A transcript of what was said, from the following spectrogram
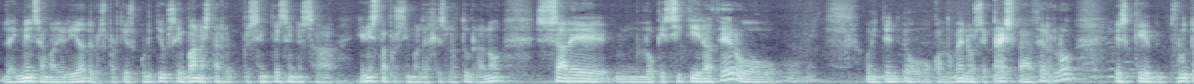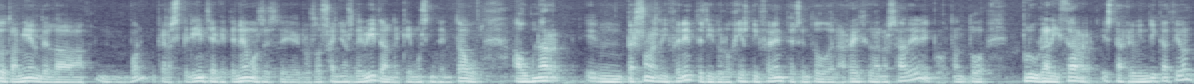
la inmensa mayoría de los partidos políticos que van a estar presentes en, esa, en esta próxima legislatura. ¿no? Sare mm, lo que sí quiere hacer o, o, cuando menos se presta a hacerlo, es que fruto también de la, bueno, de la experiencia que tenemos desde los dos años de vida en la que hemos intentado aunar personas diferentes, ideologías diferentes en todo de la red ciudadana SADE y por lo tanto pluralizar esta reivindicación,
